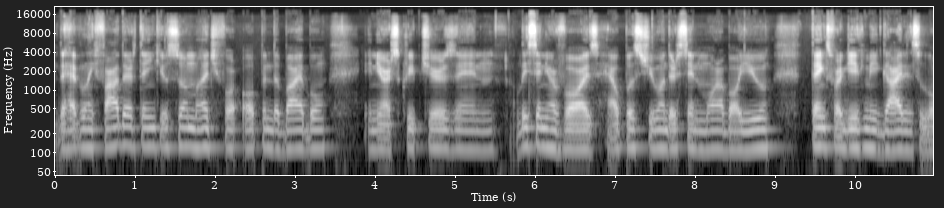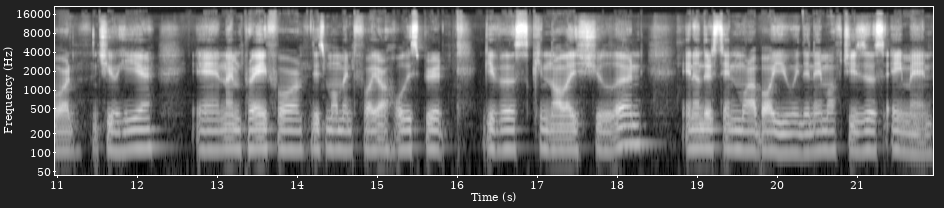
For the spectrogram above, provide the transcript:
The Heavenly Father, thank you so much for opening the Bible in your scriptures and listen your voice. Help us to understand more about you. Thanks for giving me guidance, Lord, until here. And I'm praying for this moment for your Holy Spirit. Give us knowledge to learn and understand more about you. In the name of Jesus, amen.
